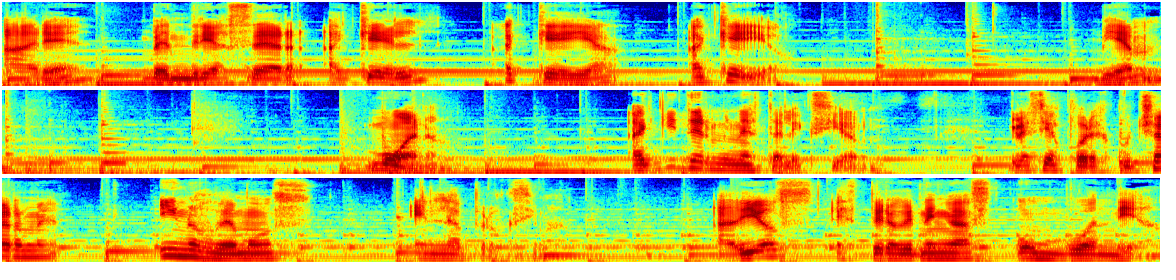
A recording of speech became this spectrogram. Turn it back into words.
Are vendría a ser aquel, aquella, aquello. ¿Bien? Bueno, aquí termina esta lección. Gracias por escucharme y nos vemos en la próxima. Adiós, espero que tengas un buen día.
